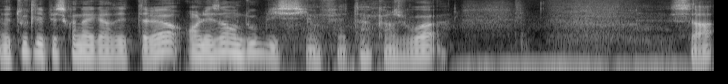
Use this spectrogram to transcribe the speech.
euh, toutes les pièces qu'on a gardées tout à l'heure, on les a en double ici en fait. Hein, quand je vois ça,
